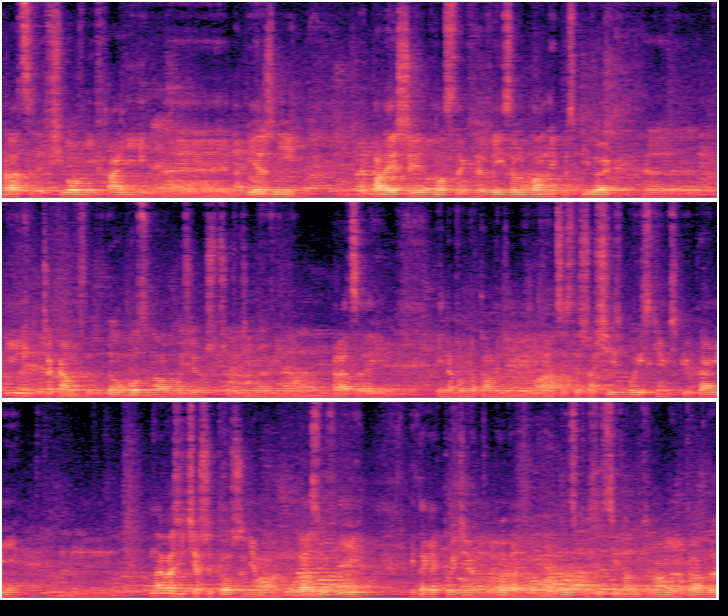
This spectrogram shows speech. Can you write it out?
pracy w siłowni, w hali, na bieżni. Parę jeszcze jednostek wyizolowanych, bez piłek i czekamy wtedy do obozu. Na obozie już przechodzimy w inną pracę i, i na pewno tam będziemy mieli więcej styczności z boiskiem, z piłkami. Mm, Na razie cieszy to, że nie ma urazów i, i tak jak powiedziałem, pogoda, którą mamy do dyspozycji, warunki mamy naprawdę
